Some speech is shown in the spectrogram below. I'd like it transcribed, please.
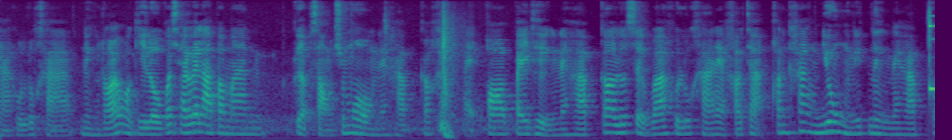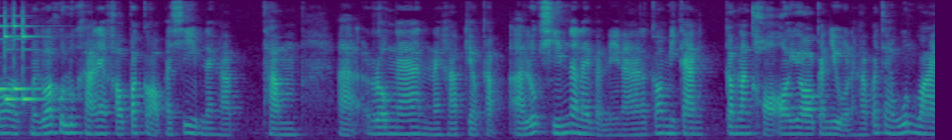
หาคุณลูกค้า 100 กว่ากิโลก็ใช้เวลาประมาณเกือบ 2 ชั่วโมงนะครับ ก็ขับไปพอไปถึงนะครับ ก็รู้สึกว่าคุณลูกค้าเนี่ยเขาจะค่อนข้างยุ่งนิดนึงนะครับ ก็เหมือนกับว่าคุณลูกค้าเนี่ยเขาประกอบอาชีพนะครับทำอ่า โรงงานนะครับเกี่ยวกับอ่าลูกชิ้นอะไรแบบนี้นะแล้วก็มีการกำลังขอออยกันอยู่นะครับก็จะวุ่นวาย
